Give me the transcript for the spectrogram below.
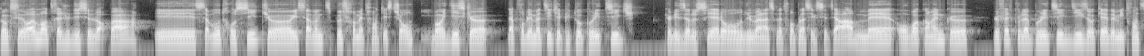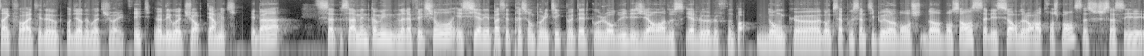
Donc c'est vraiment très judicieux de leur part. Et ça montre aussi qu'ils savent un petit peu se remettre en question. Bon, ils disent que la problématique est plutôt politique, que les industriels ont du mal à se mettre en place, etc. Mais on voit quand même que le fait que la politique dise OK 2035 il faut arrêter de produire des voitures électriques, euh, des voitures thermiques, eh ben ça, ça, amène quand même une réflexion. Et s'il n'y avait pas cette pression politique, peut-être qu'aujourd'hui, les géants industriels le, le feront pas. Donc, euh, donc ça pousse un petit peu dans le bon, dans le bon sens. Ça les sort de leur retranchement. Ça, ça c'est,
